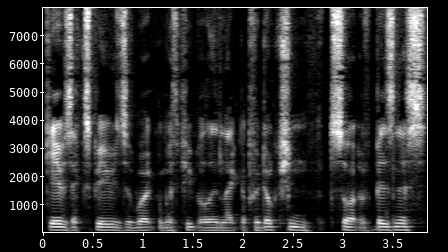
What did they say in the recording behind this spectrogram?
gave us experience of working with people in like a production sort of business.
